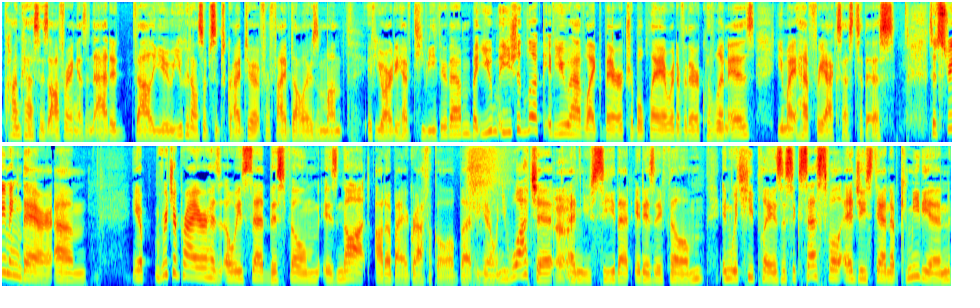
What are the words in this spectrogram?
Comcast is offering as an added value. You can also subscribe to it for five dollars a month if you already have TV through them. But you you should look if you have like their triple play or whatever their equivalent is. You might have free access to this. So it's streaming there. Um, you know, Richard Pryor has always said this film is not autobiographical, but you know, when you watch it and you see that it is a film in which he plays a successful, edgy stand-up comedian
